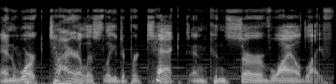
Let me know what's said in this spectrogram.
and work tirelessly to protect and conserve wildlife.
